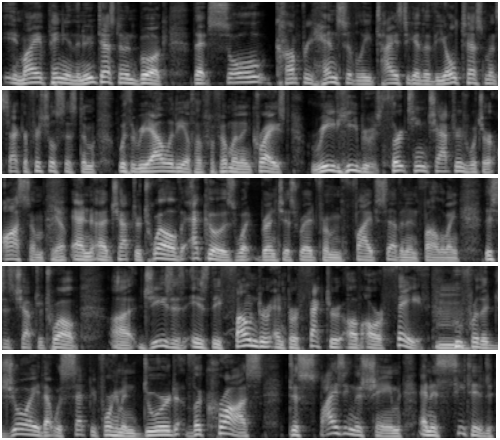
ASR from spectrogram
in my opinion, the New Testament book that so comprehensively ties together the Old Testament sacrificial system with the reality of a fulfillment in Christ, read Hebrews, 13 chapters, which are awesome. Yep. And uh, chapter 12 echoes what Brent just read from 5 7 and following. This is chapter 12. Uh, Jesus is the founder and perfecter of our faith, who for the joy that was set before him endured the cross, despising the shame, and is seated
